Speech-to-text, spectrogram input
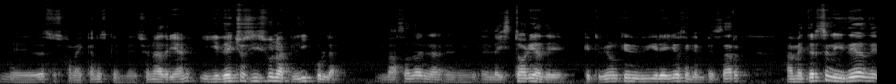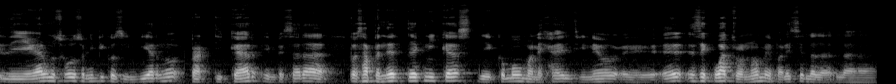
de, de esos jamaicanos que menciona Adrián, y de hecho se hizo una película basada en la, en, la, historia de que tuvieron que vivir ellos al empezar a meterse en la idea de, de, llegar a unos Juegos Olímpicos de invierno, practicar, empezar a pues aprender técnicas de cómo manejar el trineo. Eh, es de cuatro, ¿no? Me parece la, la,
